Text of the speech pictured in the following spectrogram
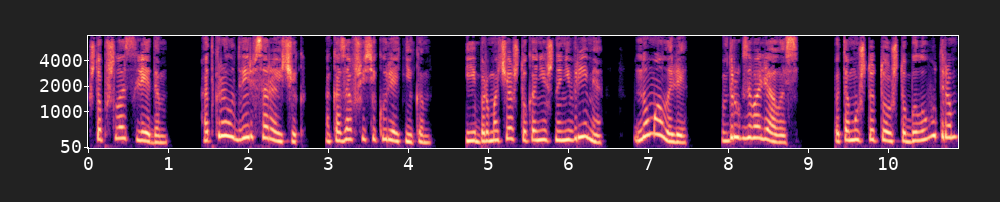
чтоб шла следом, открыла дверь в сарайчик, оказавшийся курятником, и, бормоча, что, конечно, не время, но мало ли, вдруг завалялась, потому что то, что было утром,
